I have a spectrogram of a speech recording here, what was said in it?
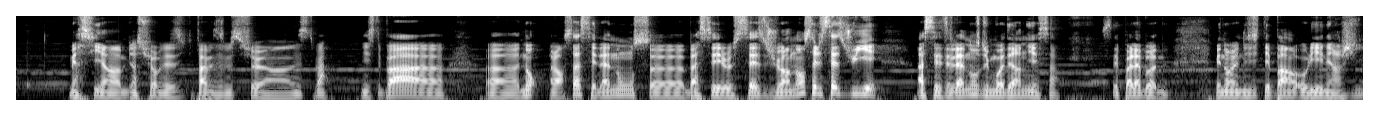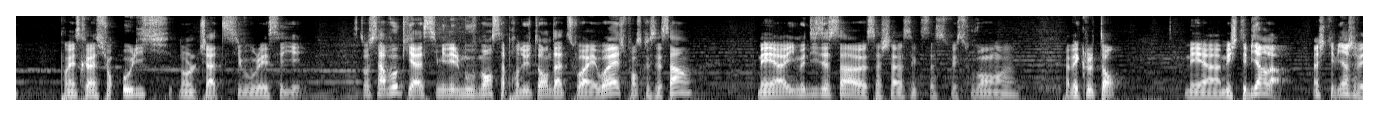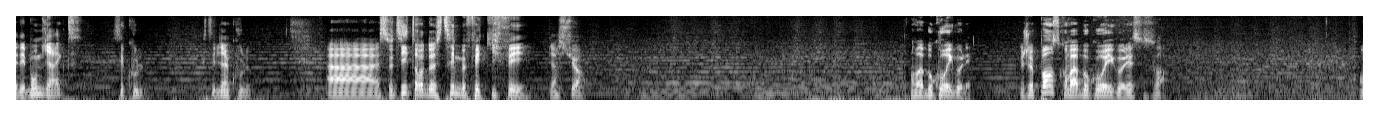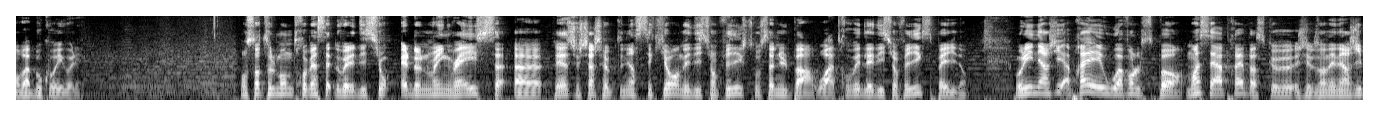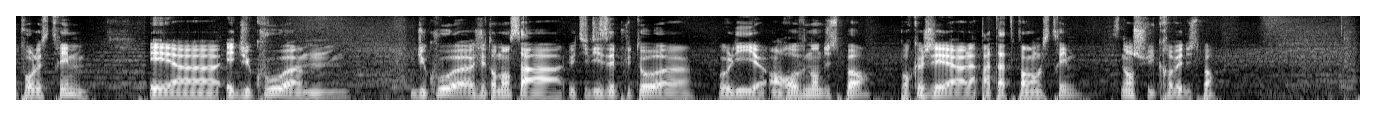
Merci, hein, bien sûr, n'hésitez pas, mesdames et messieurs, hein, n'hésitez pas. N'hésitez pas... Euh, non, alors ça, c'est l'annonce... bah, c'est le 16 juin. Non, c'est le 16 juillet. Ah, c'était l'annonce du mois dernier, ça. C'est pas la bonne. Mais non, n'hésitez pas, hein, Oli Energy. Point d'exclamation Oli dans le chat si vous voulez essayer ton cerveau qui a assimilé le mouvement, ça prend du temps, that's why. Ouais, je pense que c'est ça. Hein. Mais euh, il me disait ça, euh, Sacha, c'est que ça se fait souvent euh, avec le temps. Mais, mais j'étais bien là. Là, j'étais bien, j'avais des bons directs. C'est cool. C'était bien cool. ce titre de stream me fait kiffer, bien sûr. On va beaucoup rigoler. Je pense qu'on va beaucoup rigoler ce soir. On va beaucoup rigoler. Bonsoir tout le monde, trop bien cette nouvelle édition Elden Ring Race. Euh, PS, je cherche à obtenir Sekiro en édition physique, je trouve ça nulle part. Ouah, trouver de l'édition physique, c'est pas évident. Ou l'énergie après ou avant le sport? Moi, c'est après parce que j'ai besoin d'énergie pour le stream. Et, euh, du coup, euh, du coup j'ai tendance à utiliser plutôt Oli en revenant du sport pour que j'ai la patate pendant le stream. Sinon, je suis crevé du sport.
